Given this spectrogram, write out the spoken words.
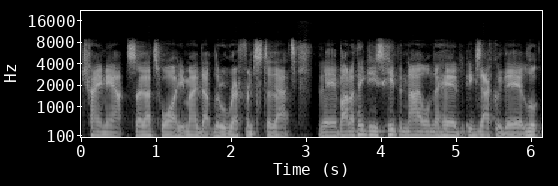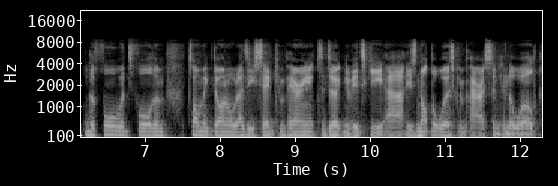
came out. So that's why he made that little reference to that there. But I think he's hit the nail on the head exactly there. Look, the forwards for them, Tom McDonald, as he said, comparing it to Dirk Nowitzki, uh, is not the worst comparison in the world.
